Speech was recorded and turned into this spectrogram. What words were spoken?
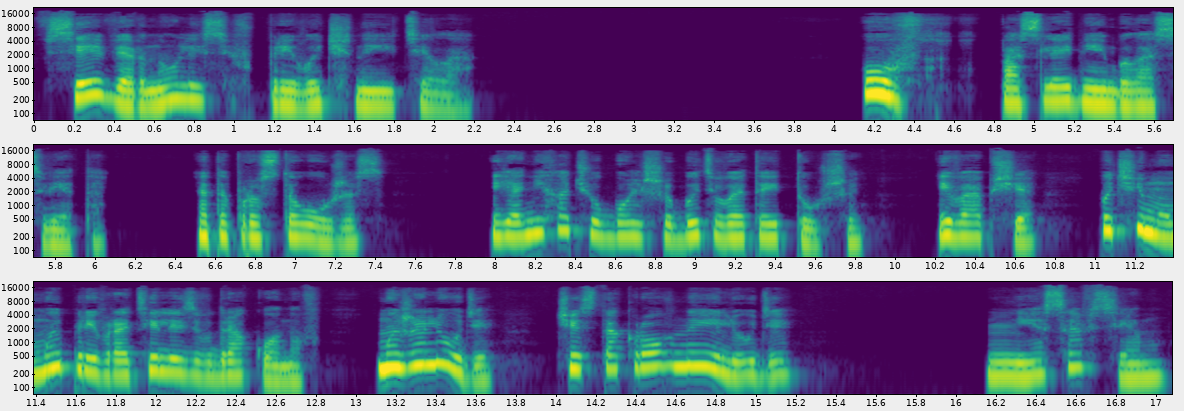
все вернулись в привычные тела. Уф, последней была Света. Это просто ужас. Я не хочу больше быть в этой туше. И вообще, почему мы превратились в драконов? Мы же люди, чистокровные люди. Не совсем,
